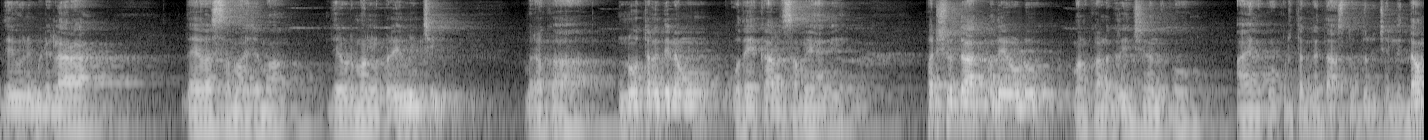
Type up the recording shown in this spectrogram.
దేవుని బిడ్డలారా దైవ సమాజమా దేవుడు మనల్ని ప్రేమించి మరొక నూతన దినము ఉదయకాల సమయాన్ని పరిశుద్ధాత్మ దేవుడు మనకు అనుగ్రహించినందుకు ఆయనకు కృతజ్ఞతాస్తుతులు చెల్లిద్దాం.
